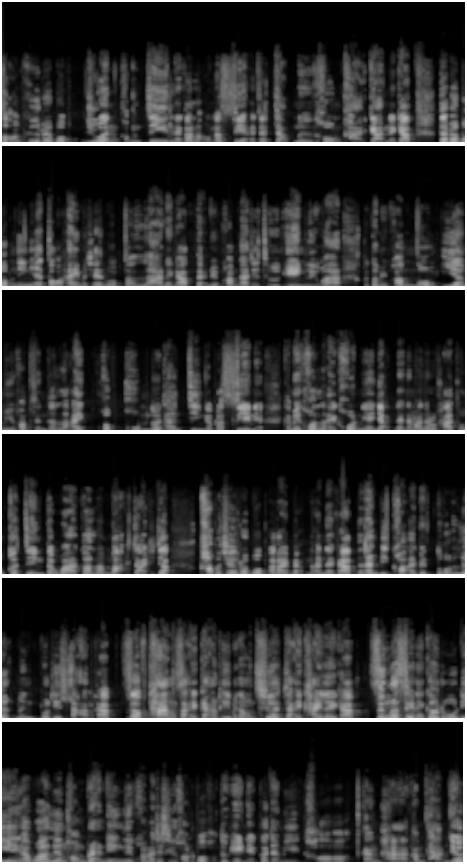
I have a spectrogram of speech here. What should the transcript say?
สองคือระบบหยวนของจีน แล้วก็ของรัสเซียอาจจะจับมือโครงข่ายกันนะครับแต่ระบบนี้เนี่ยต่อให้ไม่ใช่ระบบดอลลาร์นะครับแต่ด้วยความน่าเชื่อถือเอง หรือว่าก็ต้องมีความโน้มเอียงมีความเซ็นทรัลไลซ์ควบคุมโดยทางจีนกับรัสเซียเนี่ยทำให้คนหลายคนเนี่ยอยากได้น้ำมันราคาถูกก็จริง แต่ว่าก็ลำบากใจที่จะเข้าไปใช้ระบบอะไรแบบนั้นนะครับดังนั้นบิตคอยอาจเป็นตัวเลือกหนึ่งตัวที่3ครับสำหรับทางสายกลางที่ไม่ต้องเชื่อใจใครเลยครับซึ่งรัสเซียเนี่ยก็รู้ดีนะครับว่าเรื่องของแบรนดิ้งหรือความน่าเชื่อถือของระบบของตัวเองเนี่ยก็จะมีข้อกังขาคำถามเยอะ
